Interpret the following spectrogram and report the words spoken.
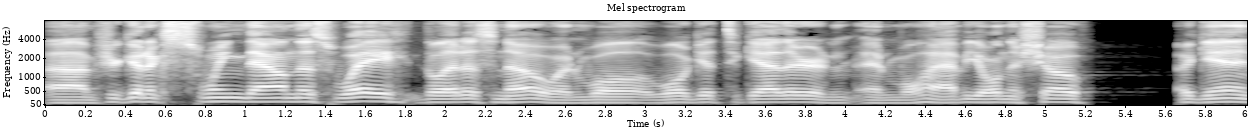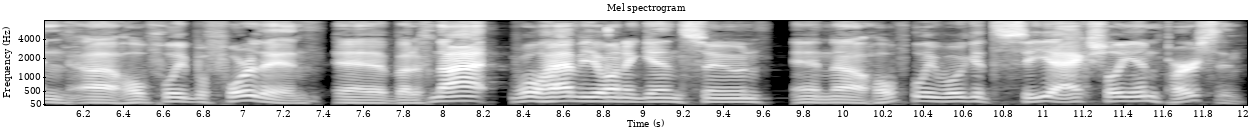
Um, if you're gonna swing down this way, let us know, and we'll we'll get together and, and we'll have you on the show again. Uh, hopefully before then, uh, but if not, we'll have you on again soon, and uh, hopefully we'll get to see you actually in person.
